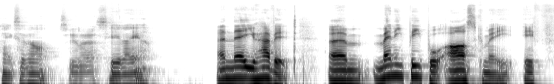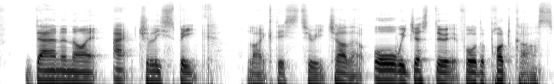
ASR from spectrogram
Thanks a lot. See you later. See you later. And there you have it. Um, many people ask me if Dan and I actually speak like this to each other, or we just do it for the podcast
